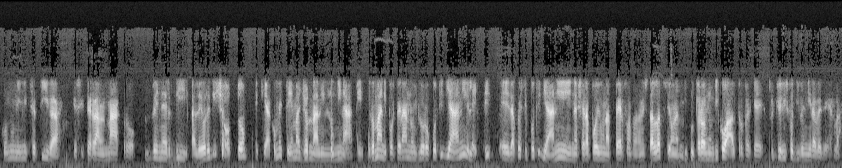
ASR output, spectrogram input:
con un'iniziativa che si terrà al macro venerdì alle ore 18 e che ha come tema giornali illuminati. I romani porteranno i loro quotidiani letti e da questi quotidiani nascerà poi una performance, un'installazione di cui però non dico altro perché suggerisco di venire a vederla.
